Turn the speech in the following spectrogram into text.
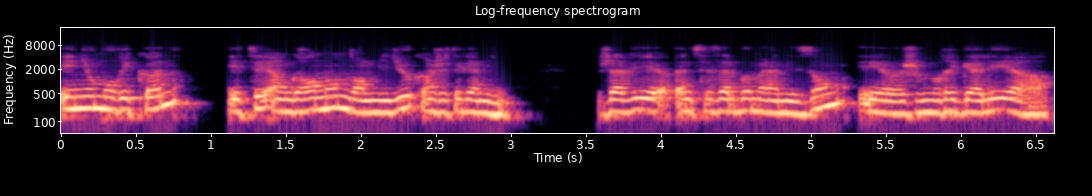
Ennio Morricone était un grand nom dans le milieu quand j'étais gamine. J'avais un de ses albums à la maison et euh, je me régalais à,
